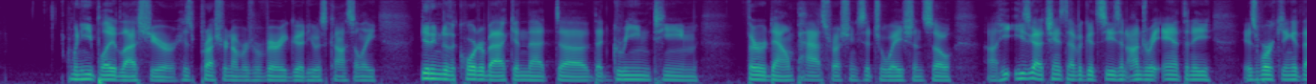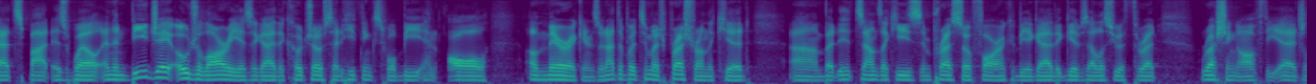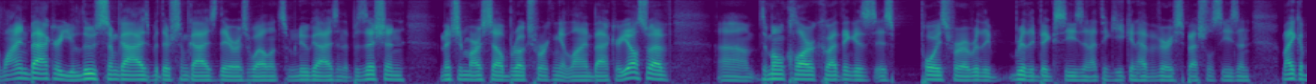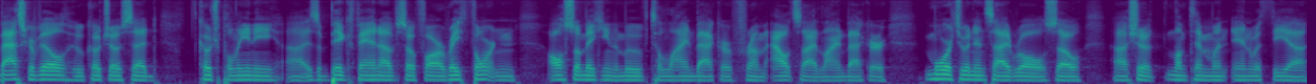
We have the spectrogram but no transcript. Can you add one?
when he played last year, his pressure numbers were very good. He was constantly getting to the quarterback in that uh, that green team third down pass rushing situation. So uh, he, he's got a chance to have a good season. Andre Anthony is working at that spot as well. And then BJ Ojulari is a guy that Coach O said he thinks will be an all American. So not to put too much pressure on the kid, um, but it sounds like he's impressed so far and could be a guy that gives LSU a threat rushing off the edge. Linebacker, you lose some guys, but there's some guys there as well and some new guys in the position. I mentioned Marcel Brooks working at linebacker. You also have um, Damone Clark, who I think is is poised for a really really big season. I think he can have a very special season. Micah Baskerville, who Coach O said Coach Pelini uh, is a big fan of so far. Ray Thornton also making the move to linebacker from outside linebacker more to an inside role. So uh, should have lumped him in with the uh,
